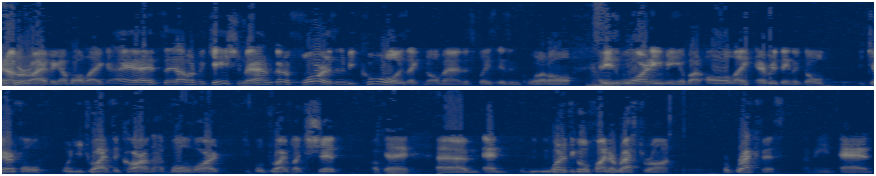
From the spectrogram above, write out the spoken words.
And I'm arriving, I'm all like, hey, it's, I'm on vacation, man. I'm going to Florida. It's gonna be cool. He's like, no, man, this place isn't cool at all. And he's warning me about all like everything. Like, don't be careful when you drive the car on that boulevard. People drive like shit. Okay. Um, and we wanted to go find a restaurant for breakfast. I mean, and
